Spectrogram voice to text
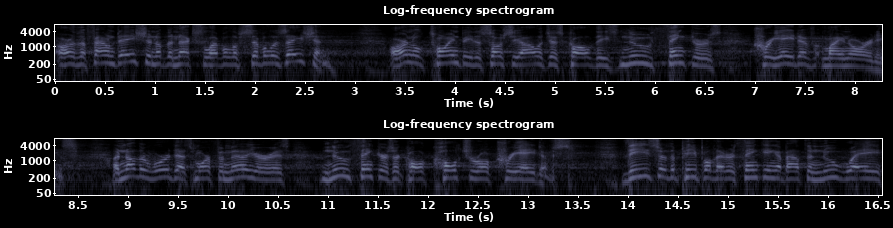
are the foundation of the next level of civilization. Arnold Toynbee, the sociologist, called these new thinkers creative minorities. Another word that's more familiar is new thinkers are called cultural creatives. These are the people that are thinking about the new way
